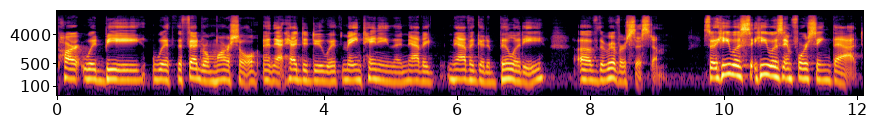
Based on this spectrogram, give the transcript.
part would be with the federal marshal, and that had to do with maintaining the navig- navigability of the river system. So he was he was enforcing that.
